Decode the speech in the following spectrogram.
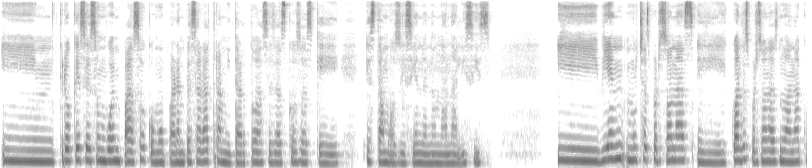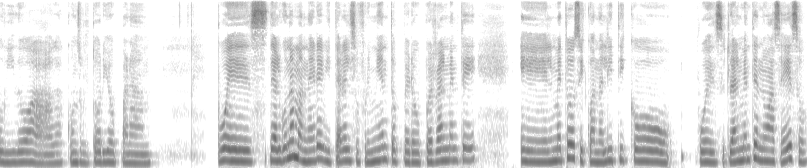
Y creo que ese es un buen paso como para empezar a tramitar todas esas cosas que estamos diciendo en un análisis. Y bien, muchas personas, eh, ¿cuántas personas no han acudido a consultorio para, pues, de alguna manera evitar el sufrimiento? Pero pues realmente el método psicoanalítico pues realmente no hace eso,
